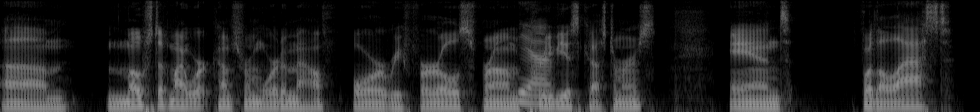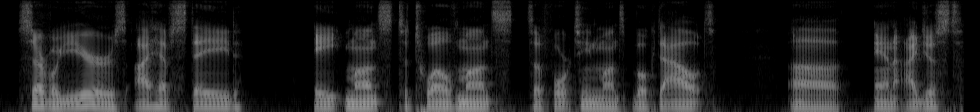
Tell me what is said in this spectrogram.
um, most of my work comes from word of mouth or referrals from Yeah. previous customers. And for the last several years, I have stayed eight months to 12 months to 14 months booked out. Uh, and I just,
